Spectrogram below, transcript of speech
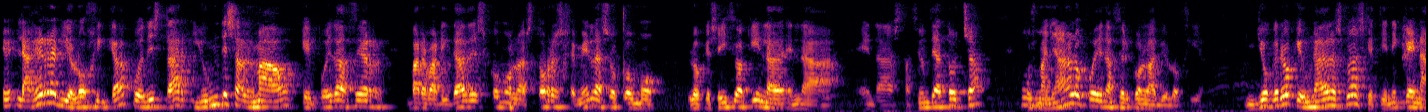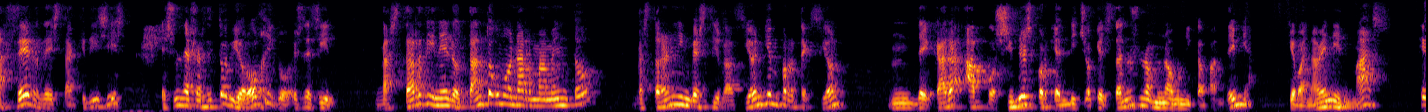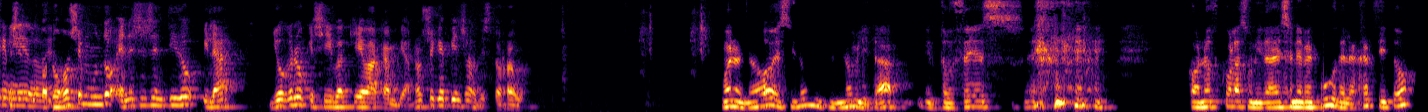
Eh, la guerra biológica puede estar y un desalmado que pueda hacer barbaridades como las Torres Gemelas o como lo que se hizo aquí en la, en la, en la estación de Atocha, pues mañana lo pueden hacer con la biología yo creo que una de las cosas que tiene que nacer de esta crisis es un ejército biológico, es decir, gastar dinero tanto como en armamento, gastar en investigación y en protección de cara a posibles, porque han dicho que esta no es una, única pandemia, que van a venir más. Qué miedo, ¿eh? Luego ese mundo, en ese sentido, Pilar, yo creo que sí va, que va a cambiar. No sé qué piensas de esto, Raúl. Bueno, yo he sido un ingeniero militar, entonces Conozco las unidades NBQ del ejército,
